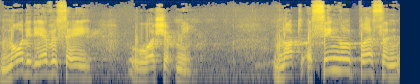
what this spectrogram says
Nor did he ever say, Worship me. Not a single person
